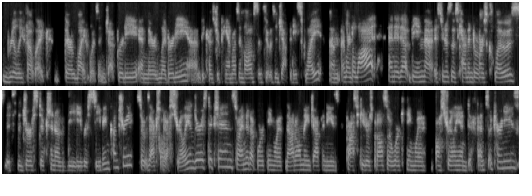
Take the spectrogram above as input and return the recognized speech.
really felt like their life was in jeopardy and their liberty um, because Japan was involved since it was a Japanese flight. Um, I learned a lot. Ended up being that as soon as those cabin doors close, it's the jurisdiction of the receiving country. So it was actually Australian jurisdiction. So I ended up working with not only Japanese prosecutors, but also working with Australian defense attorneys,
